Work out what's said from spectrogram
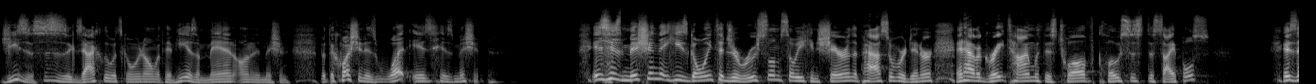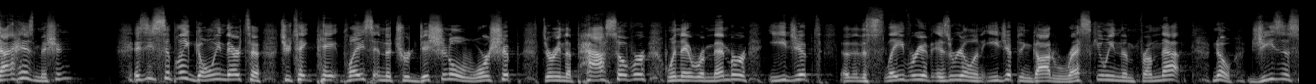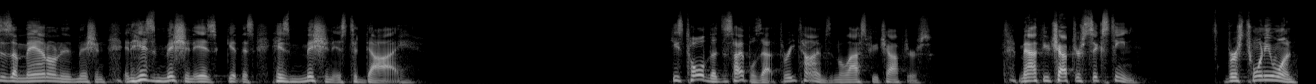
Jesus, this is exactly what's going on with him. He is a man on a mission. But the question is, what is his mission? Is his mission that he's going to Jerusalem so he can share in the Passover dinner and have a great time with his 12 closest disciples? Is that his mission? Is he simply going there to, to take place in the traditional worship during the Passover when they remember Egypt, uh, the slavery of Israel in Egypt, and God rescuing them from that? No, Jesus is a man on a mission, and his mission is get this, his mission is to die. He's told the disciples that three times in the last few chapters. Matthew chapter 16, verse 21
